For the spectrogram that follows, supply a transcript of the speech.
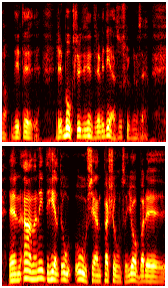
ja, det är inte, bokslutet är inte reviderat, så skulle man kunna säga. En annan inte helt okänd person som jobbade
